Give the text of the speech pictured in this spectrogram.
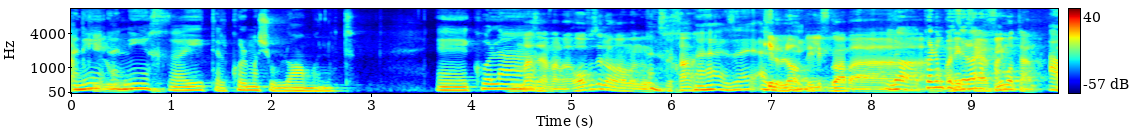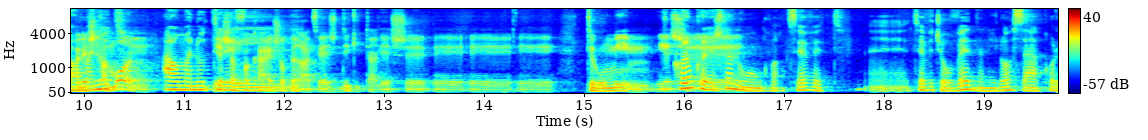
אני, כאילו... אני אחראית על כל מה שהוא לא אמנות. אה, כל ה... מה זה, אבל הרוב זה לא אמנות, סליחה. כאילו, לא, בלי לפגוע ב... לא, לא חייבים. אותם, אבל יש האומנות- המון. האומנות יש היא- הפקה, יש אופרציה, יש דיגיטל, יש אה, אה, תאומים, יש... קודם כל, יש לנו כבר צוות, צוות שעובד, אני לא עושה הכל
